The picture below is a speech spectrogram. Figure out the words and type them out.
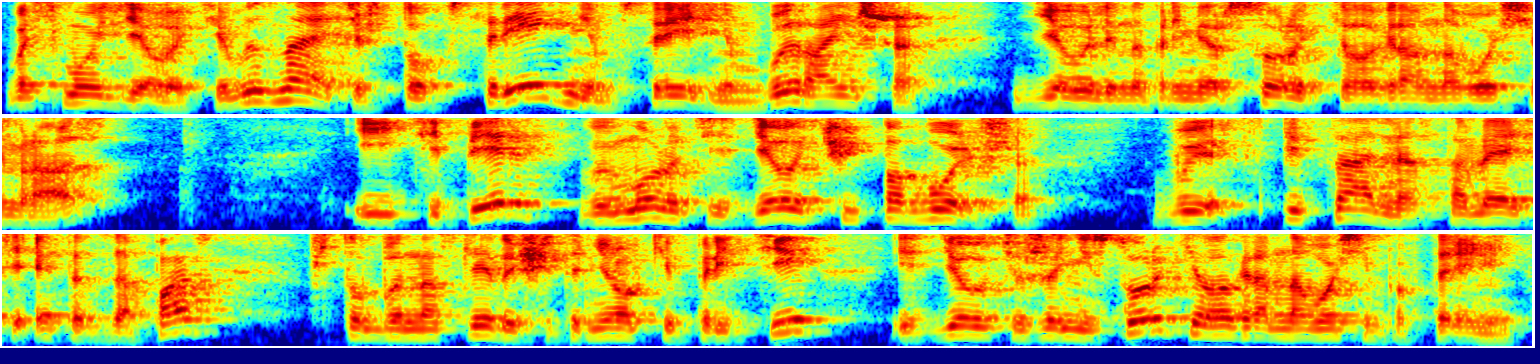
Восьмой делаете. Вы знаете, что в среднем, в среднем вы раньше делали, например, 40 килограмм на 8 раз. И теперь вы можете сделать чуть побольше. Вы специально оставляете этот запас, чтобы на следующей тренировке прийти и сделать уже не 40 кг на 8 повторений,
